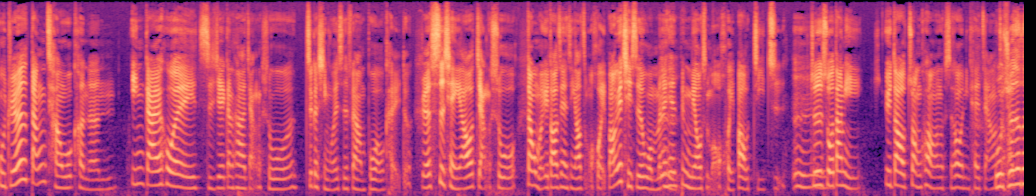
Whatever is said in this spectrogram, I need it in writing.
我觉得当场我可能。应该会直接跟他讲说，这个行为是非常不 OK 的。觉得事前也要讲说，当我们遇到这件事情要怎么汇报，因为其实我们那天并没有什么回报机制。嗯，就是说，当你遇到状况的时候，你可以怎样？我觉得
